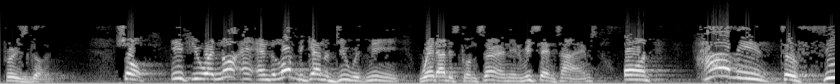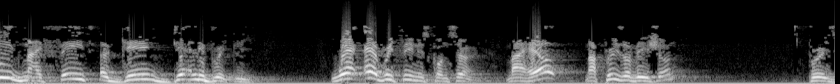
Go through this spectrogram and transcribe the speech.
Praise God. So, if you were not, and the Lord began to deal with me where that is concerned in recent times on having to feed my faith again deliberately, where everything is concerned my health, my preservation, praise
